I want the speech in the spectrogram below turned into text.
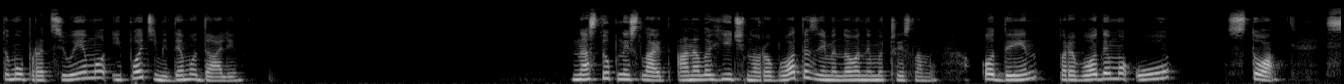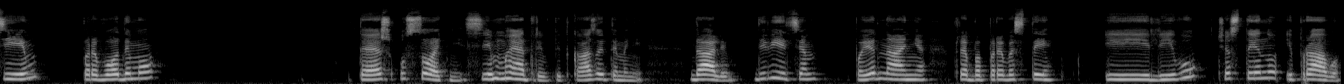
Тому працюємо і потім йдемо далі. Наступний слайд. Аналогічно робота з іменованими числами. 1 переводимо у 100. 7 переводимо теж у сотні. 7 метрів, підказуйте мені. Далі, дивіться, поєднання. Треба перевести і ліву частину, і праву.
